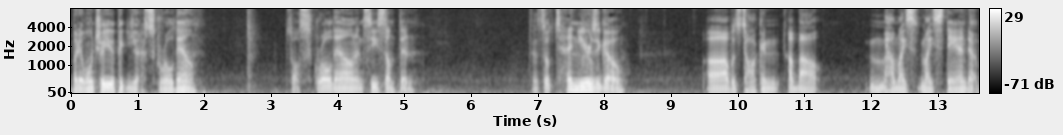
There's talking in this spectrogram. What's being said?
But it won't show you the picture. You gotta scroll down. So I'll scroll down and see something. And so 10 years ago, uh, I was talking about how my my stand up,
